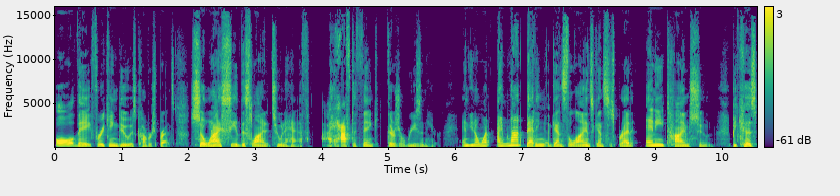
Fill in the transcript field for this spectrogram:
All they freaking do is cover spreads. So when I see this line at two and a half, I have to think there's a reason here. And you know what? I'm not betting against the Lions against the spread anytime soon because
